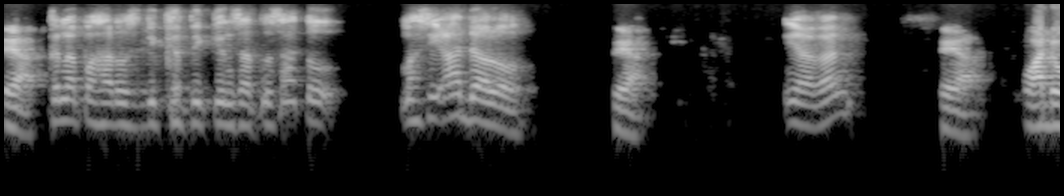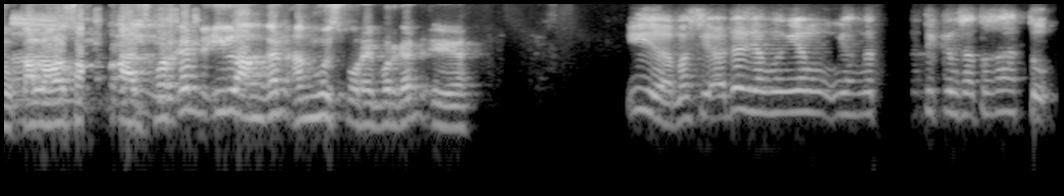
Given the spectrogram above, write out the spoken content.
Iya. Kenapa harus diketikin satu-satu? Masih ada loh. Iya. Iya kan? iya. Waduh, kalau soal ini- transfer kan hilang kan, angus forever kan? Iya. Iya, masih ada yang yang yang ngetikin satu-satu.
